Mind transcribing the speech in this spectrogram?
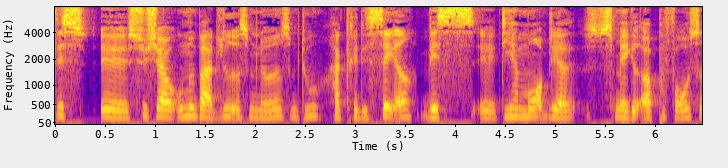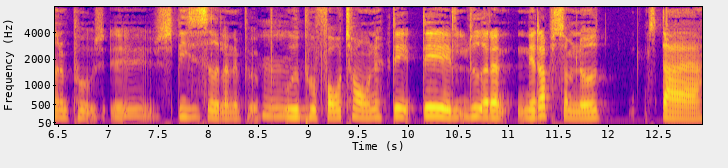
Det øh, synes jeg jo umiddelbart lyder som noget, som du har kritiseret, hvis øh, de her mor bliver smækket op på forsiderne på øh, spisesedlerne på, hmm. ude på fortovene. Det, det lyder da netop som noget, der er,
